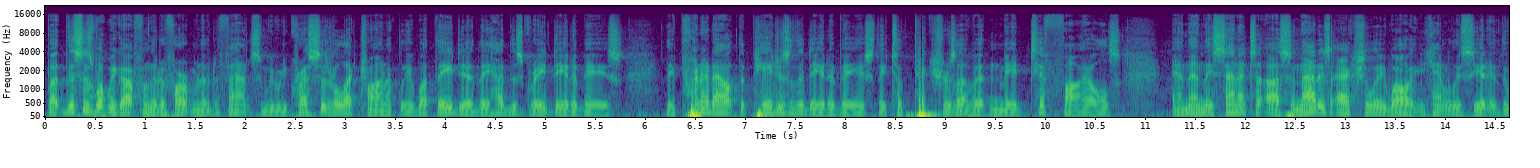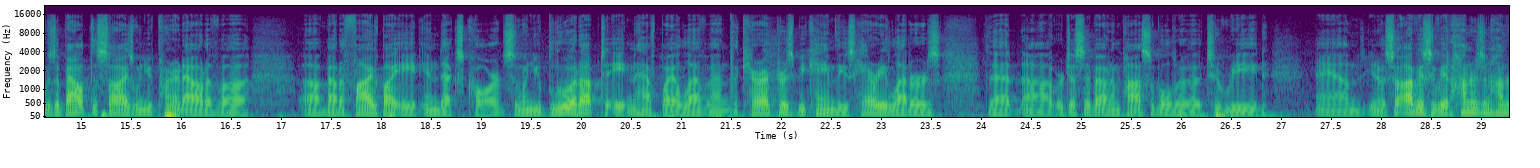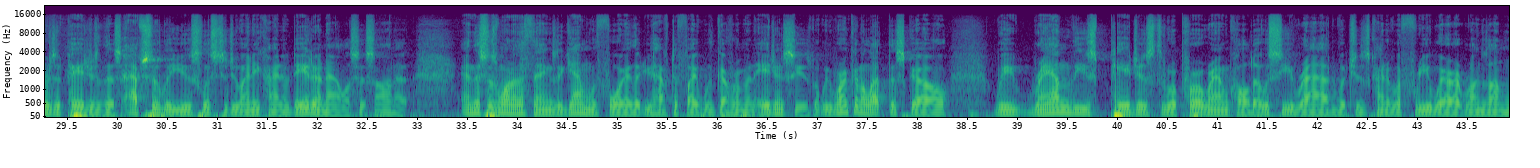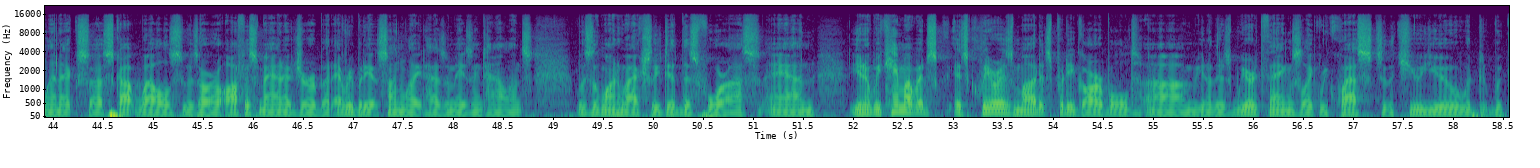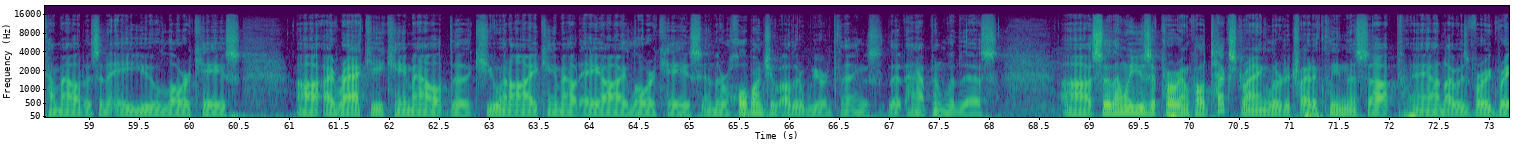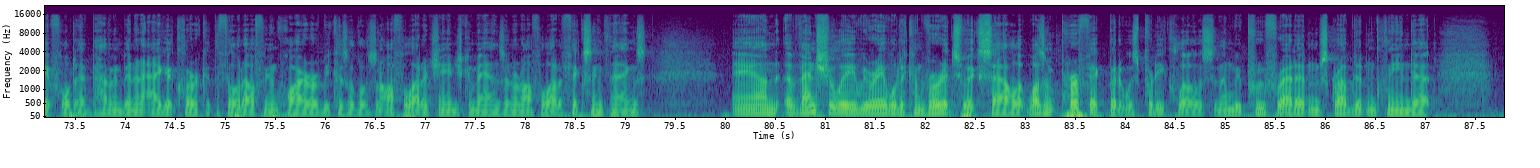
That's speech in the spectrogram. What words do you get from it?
But this is what we got from the Department of Defense, and we requested it electronically. What they did, they had this great database. They printed out the pages of the database, they took pictures of it and made TIFF files, and then they sent it to us. And that is actually, well, you can't really see it. It, was about the size when you print it out of a, uh, about a 5 by 8 index card. So when you blew it up to 8.5 by 11, the characters became these hairy letters that uh, were just about impossible to, to read. And you know, so obviously we had hundreds and hundreds of pages of this, absolutely useless to do any kind of data analysis on it. And this is one of the things, again, with FOIA that you have to fight with government agencies. But we weren't going to let this go. We ran these pages through a program called OCRAD, which is kind of a freeware. It runs on Linux. Uh, Scott Wells, who is our office manager, but everybody at Sunlight has amazing talents, was the one who actually did this for us. And you know, we came up. It's it's clear as mud. It's pretty garbled. Um, you know, there's weird things like requests to the QU would would come out as an AU lowercase. Uh, Iraqi came out, the Q and I came out AI lowercase, and there are a whole bunch of other weird things that happen with this. Uh, so then we use a program called Text Wrangler to try to clean this up, and I was very grateful to having been an agate clerk at the Philadelphia Inquirer because there was an awful lot of change commands and an awful lot of fixing things. And eventually we were able to convert it to Excel. It wasn't perfect, but it was pretty close. And then we proofread it and scrubbed it and cleaned it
